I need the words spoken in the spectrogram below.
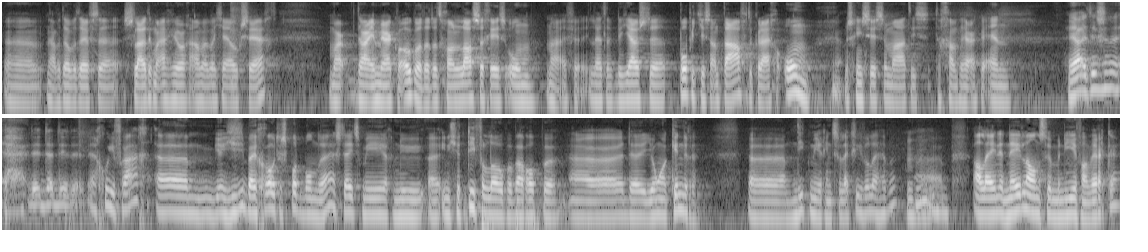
Eh, nou, wat dat betreft eh, sluit ik me eigenlijk heel erg aan bij wat jij ook zegt. Maar daarin merken we ook wel dat het gewoon lastig is om nou, even letterlijk de juiste poppetjes aan tafel te krijgen om Ja. misschien systematisch te gaan werken. En Ja, het is een, de- de- de- een goede vraag. Ehm, je, je ziet bij grote sportbonden hè, steeds meer nu eh, initiatieven lopen waarop we eh, de jonge kinderen eh, niet meer in selectie willen hebben. Mhm. Ehm, alleen de Nederlandse manier van werken,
